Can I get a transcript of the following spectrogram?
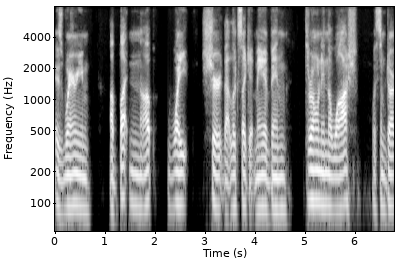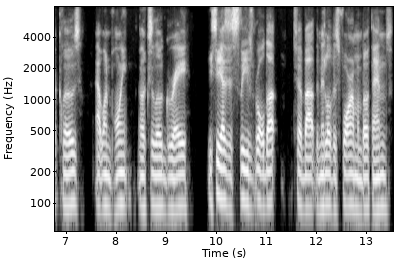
is wearing a button up white shirt that looks like it may have been thrown in the wash with some dark clothes at one point. It looks a little gray. You see, he has his sleeves rolled up to about the middle of his forearm on both ends,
